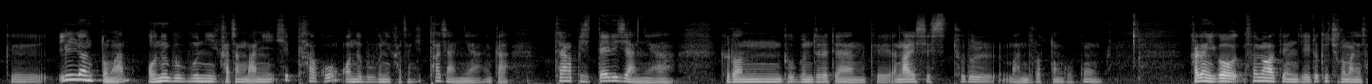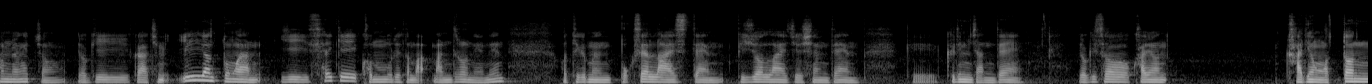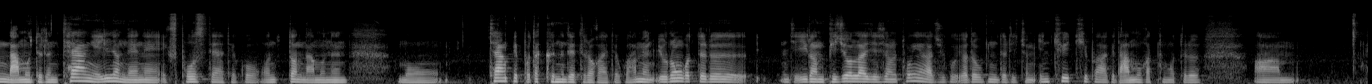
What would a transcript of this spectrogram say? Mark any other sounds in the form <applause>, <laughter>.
그 1년 동안 어느 부분이 가장 많이 hit하고 어느 부분이 가장 hit하지 않냐 그러니까 태양빛이 때리지 않냐 그런 부분들에 대한 그 analysis tool을 만들었던 거고 가령 이거 설명할 때 이제 이렇게 주로 많이 설명했죠. 여기가 지금 1년 동안 이 세 개의 건물에서 마, 만들어내는 어떻게 보면 voxelize 된, visualization 된 그 그림자인데 여기서 과연 가령 어떤 나무들은 태양에 1년 내내 expose 돼야 되고 어떤 나무는 뭐 태양빛보다 그늘에 들어가야 되고 하면 이런 것들을 이제 이런 visualization을 통해 가지고 여러분들이 좀 intuitive하게 나무 같은 것들을 음,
